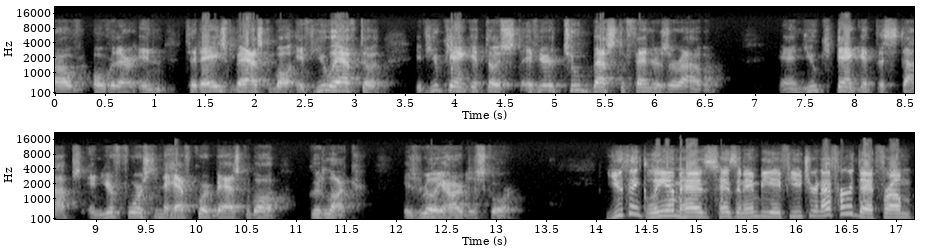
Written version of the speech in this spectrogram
over, over there in today's basketball. If you have to, if you can't get those, if your two best defenders are out, and you can't get the stops and you're forced into half court basketball, good luck. It's really hard to score. You think Liam has has an NBA future? And I've heard that from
